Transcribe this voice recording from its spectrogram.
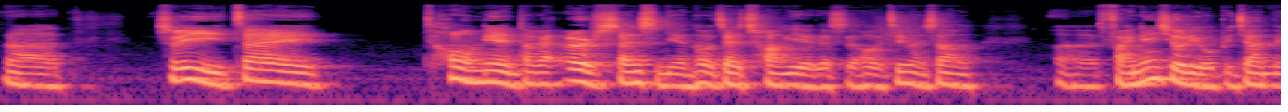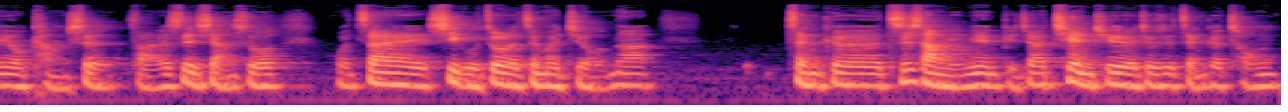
那所以在后面大概二三十年后再创业的时候，基本上呃，financially 我比较没有 concern，反而是想说我在戏谷做了这么久，那整个职场里面比较欠缺的就是整个从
